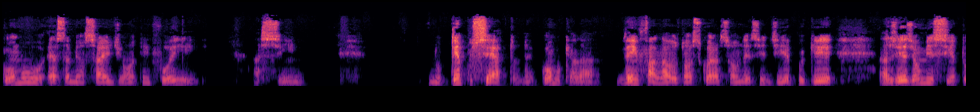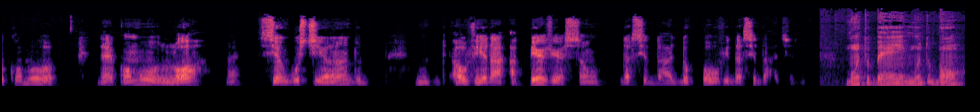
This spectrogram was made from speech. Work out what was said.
como essa mensagem de ontem foi assim, no tempo certo, né? Como que ela vem falar aos nossos corações nesse dia, porque às vezes eu me sinto como, né, como Ló, né, se angustiando ao ver a, a perversão da cidade, do povo e da cidade. Muito bem, muito bom.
